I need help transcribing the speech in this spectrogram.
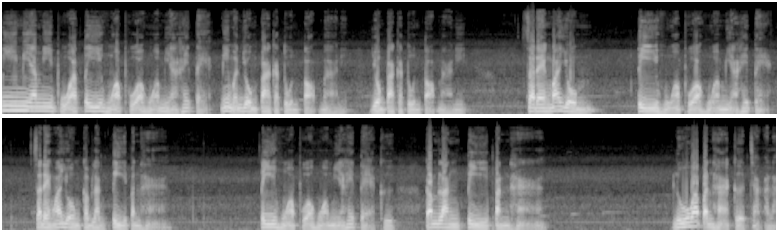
มีเมียมีผัวตีหัวผัวหัวเมียให้แตก นี่เหมือนโยมปลาการ์ตูนตอบมานี่ โยมปากร์ตูนตอบมานี่แสดงว่าโยมตีหัวผัวหัวเมียให้แตก แสดงว่าโยมกำลังตีปัญหา ตีหัวผัวหัวเมียให้แตกคือกำลังตีปัญหา รู้ว่าปัญหาเกิดจากอะไร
